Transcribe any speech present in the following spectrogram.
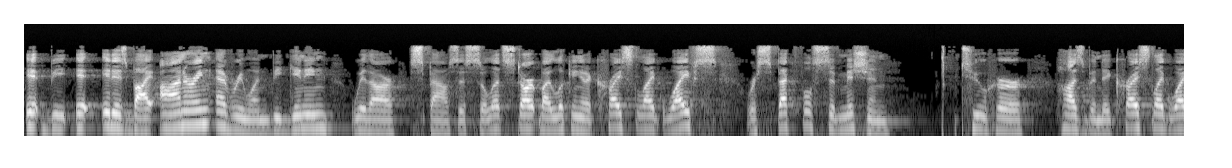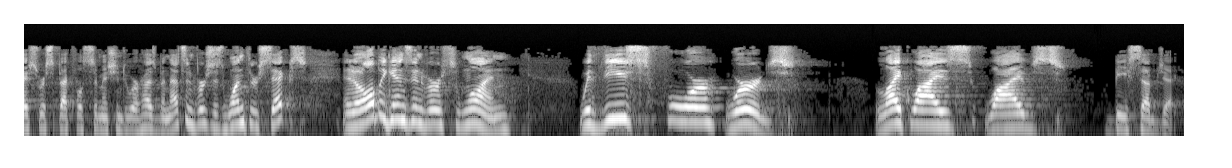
It, be, it, it is by honoring everyone, beginning with our spouses. So let's start by looking at a Christ like wife's respectful submission to her husband. A Christ like wife's respectful submission to her husband. That's in verses 1 through 6. And it all begins in verse 1 with these four words Likewise, wives, be subject.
